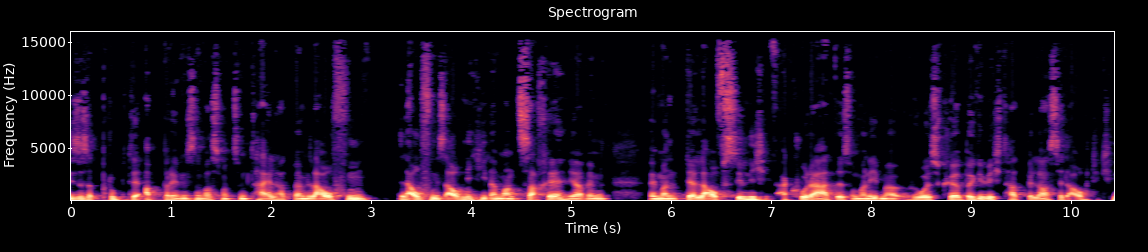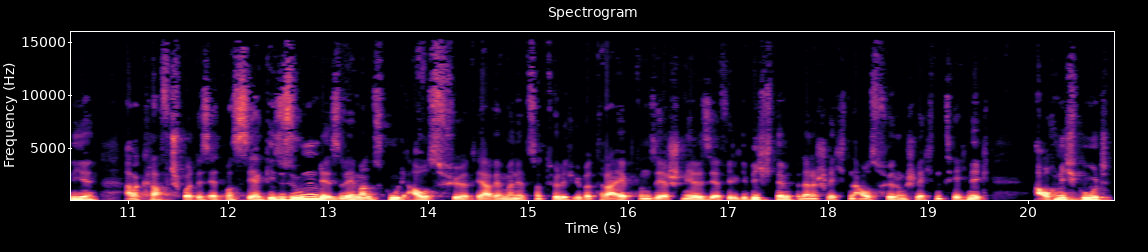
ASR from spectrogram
dieses abrupte Abbremsen, was man zum Teil hat beim Laufen, Laufen ist auch nicht jedermanns Sache. Ja, wenn, wenn man der Laufstil nicht akkurat ist und man eben ein hohes Körpergewicht hat, belastet auch die Knie. Aber Kraftsport ist etwas sehr Gesundes, wenn man es gut ausführt. Ja, wenn man jetzt natürlich übertreibt und sehr schnell sehr viel Gewicht nimmt mit einer schlechten Ausführung, schlechten Technik, auch nicht gut.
